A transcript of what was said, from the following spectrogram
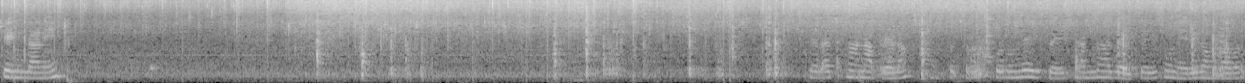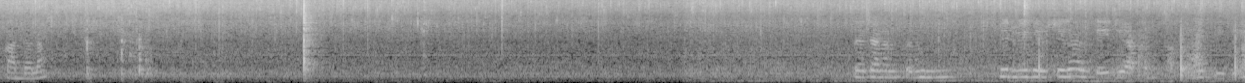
शेंगदाणे. त्याला छान आपल्याला सत्र करून द्यायचं आहे छान भाजायचं आहे सोनेरी रंगावर कांद्याला. त्याच्यानंतर मी हिरवी मिरची घालते जी आपण आपण घेतली ती.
